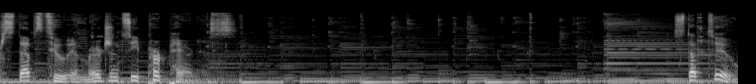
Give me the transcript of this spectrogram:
Steps to Emergency Preparedness. Step 2.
